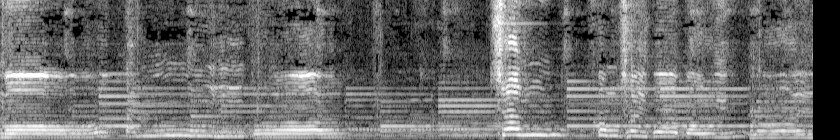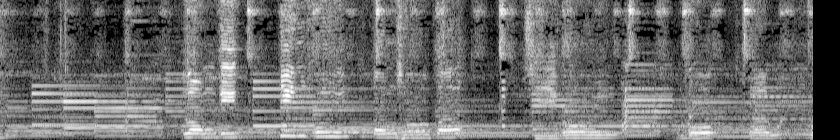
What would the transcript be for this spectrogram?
莫等待，春风吹过暴雨来，浪蝶 应悔当初不自爱，莫等待。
